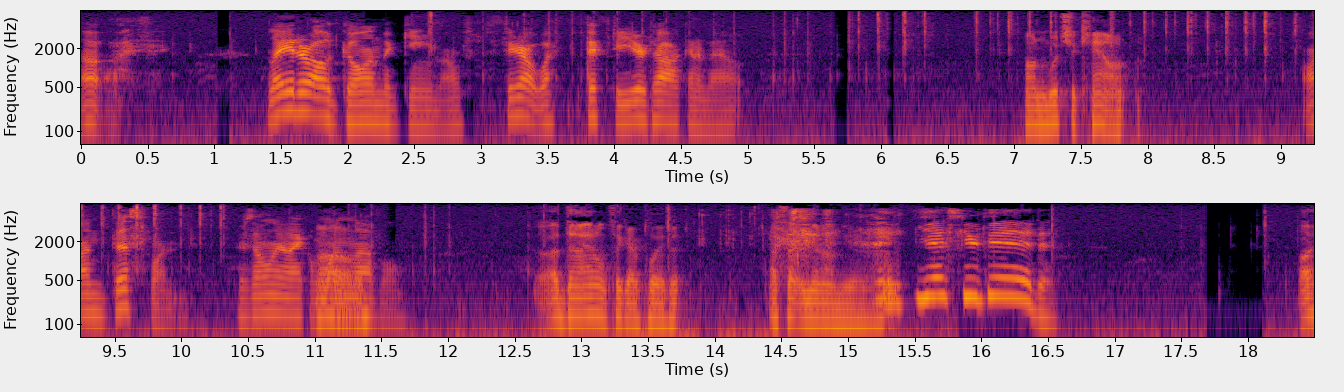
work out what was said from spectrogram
Oh, later I'll go on the game. I'll figure out what 50 you're talking about. On which account? On this one, there's only like one Oh. level. Uh, then I don't think I played it. I thought you meant on the other yes, you did. I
